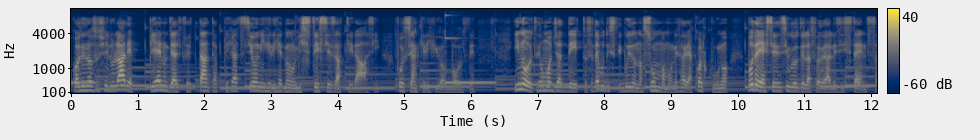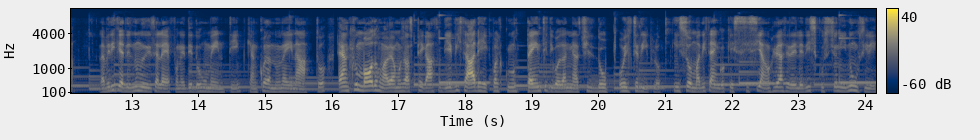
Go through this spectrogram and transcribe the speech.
quando il nostro cellulare è pieno di altrettante applicazioni che richiedono gli stessi esatti dati, forse anche di più a volte. Inoltre, come ho già detto, se devo distribuire una somma monetaria a qualcuno, vorrei essere sicuro della sua reale esistenza. La verifica del numero di telefono e dei documenti, che ancora non è in atto, è anche un modo, come abbiamo già spiegato, di evitare che qualcuno tenti di guadagnarci il doppio o il triplo. Insomma, ritengo che si siano create delle discussioni inutili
